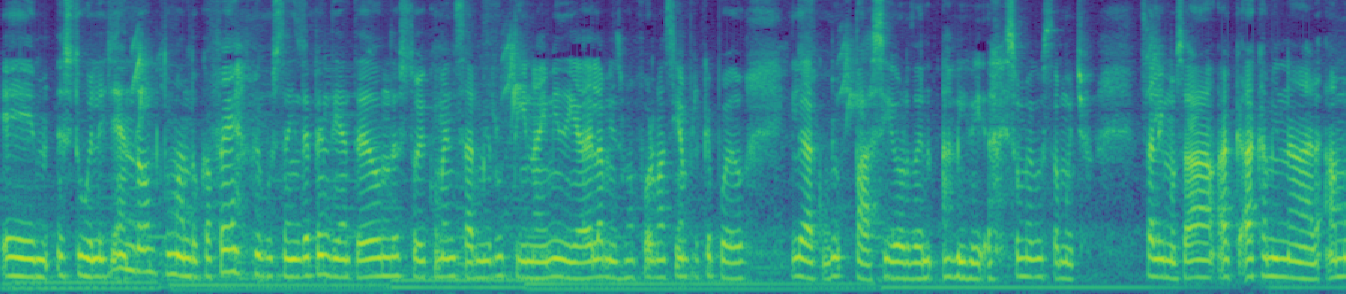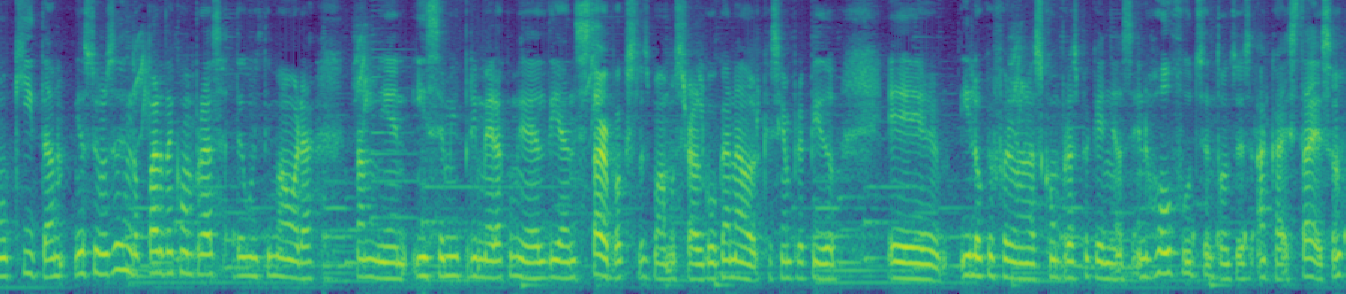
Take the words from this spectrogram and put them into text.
Eh, estuve leyendo, tomando café, me gusta independiente de donde estoy comenzar mi rutina y mi día de la misma forma siempre que puedo. Le da paz y orden a mi vida, eso me gusta mucho salimos a, caminar a Moquita y estuvimos haciendo un par de compras de última hora. También hice mi primera comida del día en Starbucks. Les voy a mostrar algo ganador que siempre pido. eh, y lo que fueron unas compras pequeñas en Whole Foods. Entonces acá está eso.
